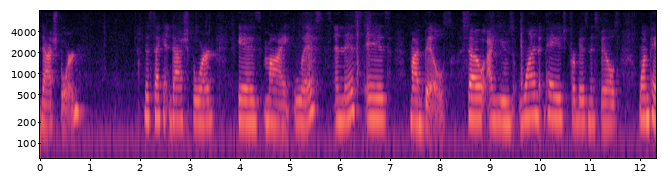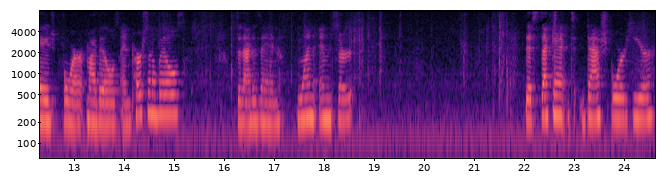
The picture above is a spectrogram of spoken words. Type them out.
dashboard. The second dashboard is my lists. And this is my bills. So I use one page for business bills, one page for my bills and personal bills. So that is in one insert. This second dashboard here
